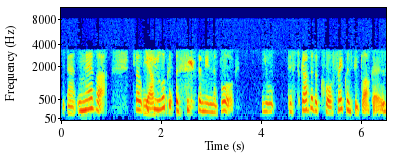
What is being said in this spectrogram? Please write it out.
with that. Never. So yeah. if you look at the system in the book, you'll discover the core frequency blockers.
